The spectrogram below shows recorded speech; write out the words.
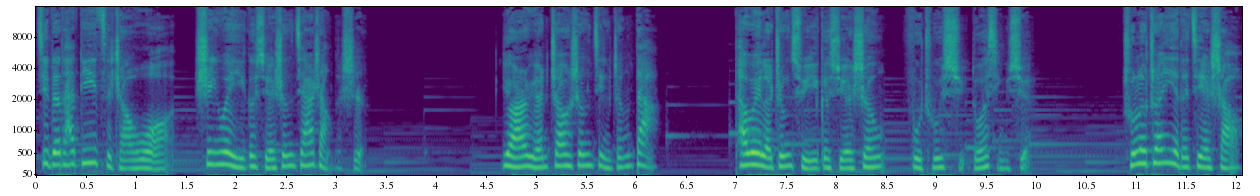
记得他第一次找我是因为一个学生家长的事。幼儿园招生竞争大，他为了争取一个学生付出许多心血，除了专业的介绍，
